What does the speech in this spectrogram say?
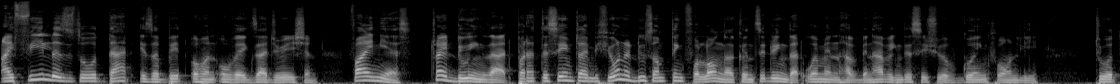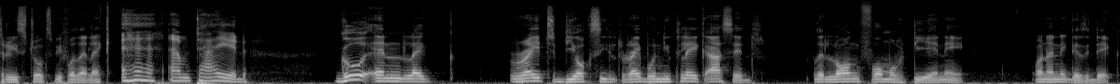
I feel as though that is a bit of an over exaggeration. Fine, yes, try doing that. But at the same time, if you want to do something for longer, considering that women have been having this issue of going for only two or three strokes before they're like, eh, I'm tired, go and like write deoxyribonucleic acid, the long form of DNA, on a nigga's dick.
